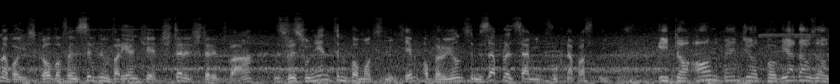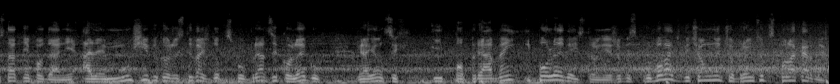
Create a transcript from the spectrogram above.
na boisko w ofensywnym wariancie 4-4-2 z wysuniętym pomocnikiem operującym za plecami dwóch napastników. I to on będzie odpowiadał za ostatnie podanie, ale musi wykorzystywać do współpracy kolegów grających i po prawej, i po lewej stronie, żeby spróbować wyciągnąć obrońców z pola karnego.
